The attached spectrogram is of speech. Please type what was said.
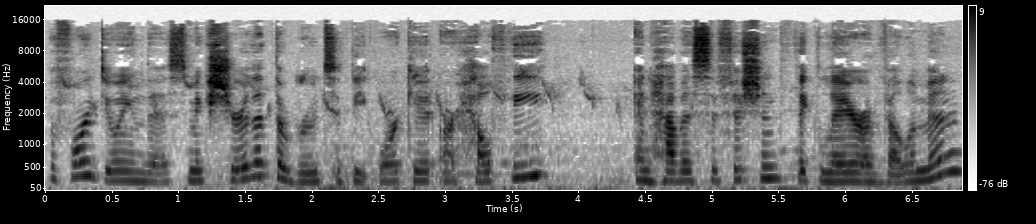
Before doing this, make sure that the roots of the orchid are healthy and have a sufficient thick layer of velamen.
